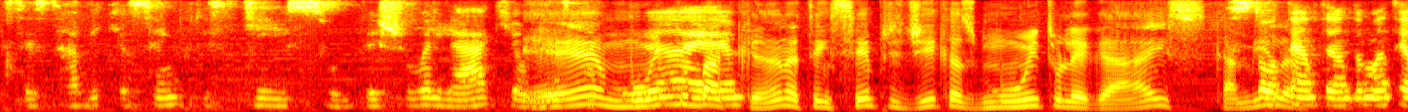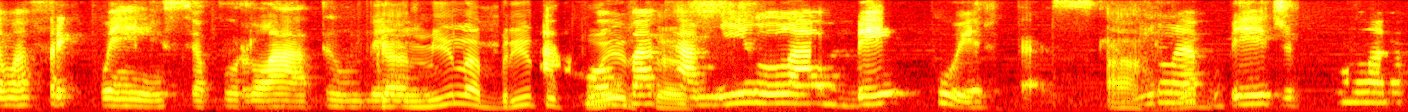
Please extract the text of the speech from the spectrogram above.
Você sabe que eu sempre esqueço. Deixa eu olhar aqui. O é, muito é... bacana. Tem sempre dicas muito legais. Camila... Estou tentando manter uma frequência por lá também. Camila Brito Puertas. Camila B. Puertas. Camila Arroba... B de Paula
